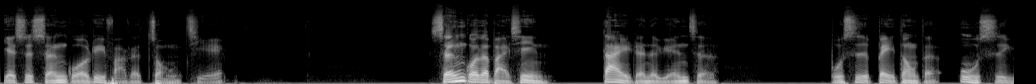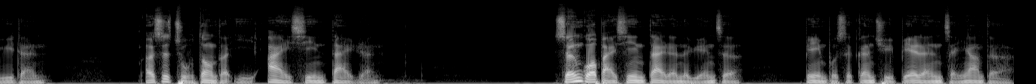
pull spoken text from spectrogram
也是神国律法的总结。神国的百姓待人的原则，不是被动的勿施于人，而是主动的以爱心待人。神国百姓待人的原则。并不是根据别人怎样的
